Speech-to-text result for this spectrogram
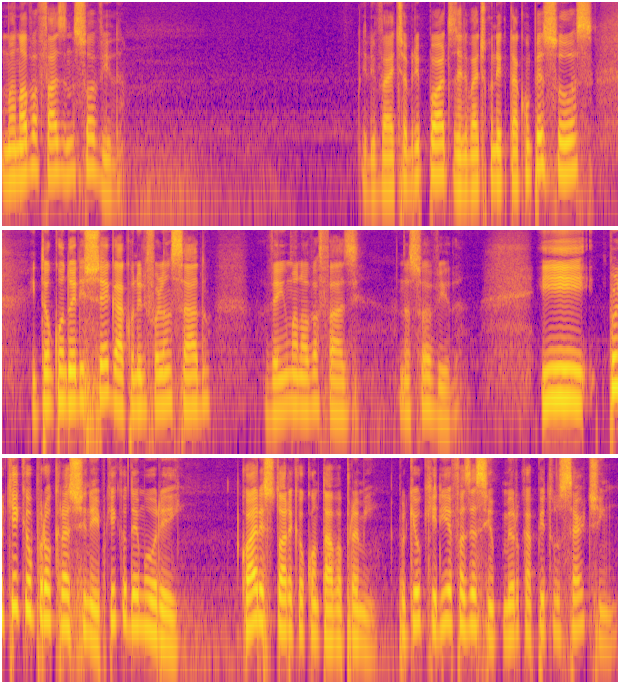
uma nova fase na sua vida. Ele vai te abrir portas, ele vai te conectar com pessoas. Então, quando ele chegar, quando ele for lançado, vem uma nova fase na sua vida. E por que, que eu procrastinei? Por que, que eu demorei? Qual era a história que eu contava para mim? Porque eu queria fazer assim, o primeiro capítulo certinho.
